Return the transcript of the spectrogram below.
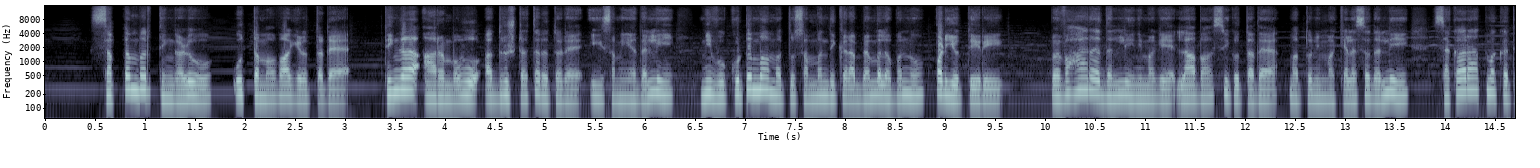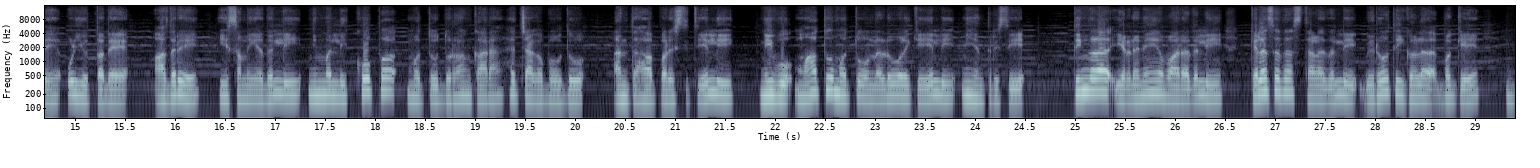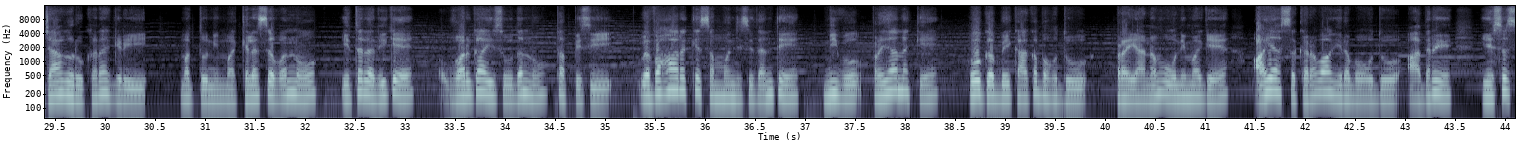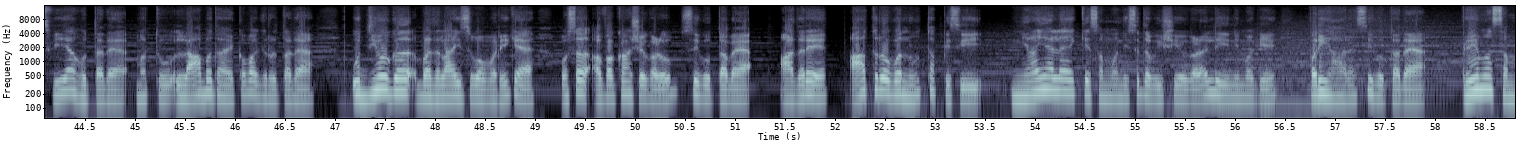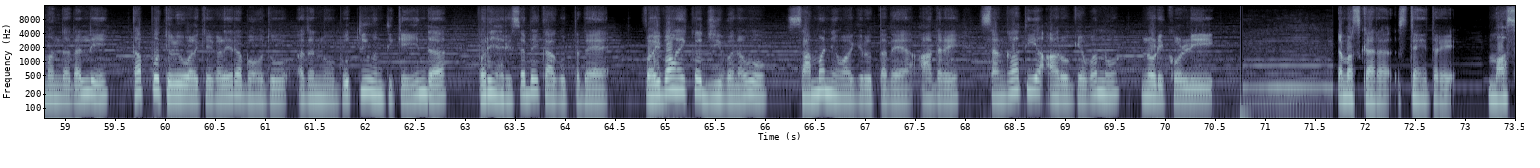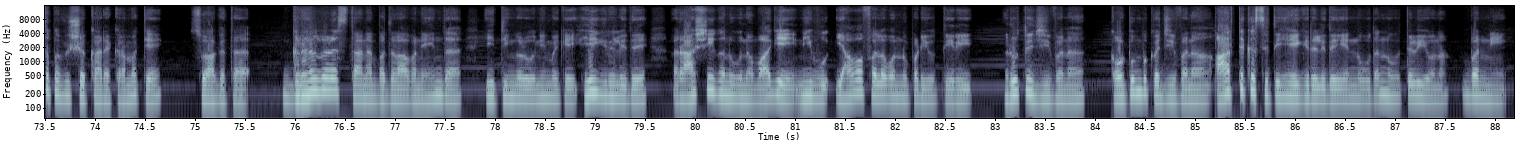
ಸೆಪ್ಟೆಂಬರ್ ತಿಂಗಳು ಉತ್ತಮವಾಗಿರುತ್ತದೆ. ತಿಂಗಳ ಆರಂಭವು ಅದೃಷ್ಟ ತರುತ್ತದೆ. ಈ ಸಮಯದಲ್ಲಿ ನೀವು ಕುಟುಂಬ ಮತ್ತು ಸಂಬಂಧಿಕರ ಬೆಂಬಲವನ್ನು ಪಡೆಯುತ್ತೀರಿ. ವ್ಯವಹಾರದಲ್ಲಿ ನಿಮಗೆ ಲಾಭ ಸಿಗುತ್ತದೆ ಮತ್ತು ನಿಮ್ಮ ಕೆಲಸದಲ್ಲಿ ಸಕಾರಾತ್ಮಕತೆ ಉಳಿಯುತ್ತದೆ. ಆದರೆ ಈ ಸಮಯದಲ್ಲಿ ನಿಮ್ಮಲ್ಲಿ ಕೋಪ ಮತ್ತು ದುರಹಂಕಾರ ಹೆಚ್ಚಾಗಬಹುದು. ಅಂತಹ ಪರಿಸ್ಥಿತಿಯಲ್ಲಿ ನೀವು ಮಾತು ಮತ್ತು ನಡವಳಿಕೆಯಲ್ಲಿ ನಿಯಂತ್ರಿಸಿ. ತಿಂಗಳ ಎರಡನೆಯ ವಾರದಲ್ಲಿ ಕೆಲಸದ ಸ್ಥಳದಲ್ಲಿ ವಿರೋಧಿಗಳ ಬಗ್ಗೆ ಜಾಗರೂಕರಾಗಿರಿ ಮತ್ತು ನಿಮ್ಮ ಕೆಲಸವನ್ನು ಇತರರಿಗೆ ವರ್ಗಾಯಿಸುವುದನ್ನು ತಪ್ಪಿಸಿ. ವ್ಯವಹಾರಕ್ಕೆ ಸಂಬಂಧಿಸಿದಂತೆ ನೀವು ಪ್ರಯಾಣಕ್ಕೆ ಹೋಗಬೇಕಾಗಬಹುದು. ಪ್ರಯಾಣವು ನಿಮಗೆ ಆಯಾಸಕರವಾಗಿರಬಹುದು, ಆದರೆ ಯಶಸ್ವಿಯಾಗುತ್ತದೆ ಮತ್ತು ಲಾಭದಾಯಕವಾಗಿರುತ್ತದೆ. ಉದ್ಯೋಗ ಬದಲಾಯಿಸುವವರಿಗೆ ಹೊಸ ಅವಕಾಶಗಳು ಸಿಗುತ್ತವೆ, ಆದರೆ ಆತುರವನ್ನು ತಪ್ಪಿಸಿ. ನ್ಯಾಯಾಲಯಕ್ಕೆ ಸಂಬಂಧಿಸಿದ ವಿಷಯಗಳಲ್ಲಿ ನಿಮಗೆ ಪರಿಹಾರ ಸಿಗುತ್ತದೆ. ಪ್ರೇಮ ಸಂಬಂಧದಲ್ಲಿ ತಪ್ಪು ತಿಳುವಳಿಕೆಗಳಿರಬಹುದು. ಅದನ್ನು ಬುದ್ಧಿವಂತಿಕೆಯಿಂದ ಪರಿಹರಿಸಬೇಕಾಗುತ್ತದೆ. ವೈವಾಹಿಕ ಜೀವನವು ಸಾಮಾನ್ಯವಾಗಿರುತ್ತದೆ. ಆದರೆ ಸಂಗಾತಿಯ ಆರೋಗ್ಯವನ್ನು ನೋಡಿಕೊಳ್ಳಿ. ನಮಸ್ಕಾರ ಸ್ನೇಹಿತರೆ, ಮಾಸ ಭವಿಷ್ಯ ಕಾರ್ಯಕ್ರಮಕ್ಕೆ ಸ್ವಾಗತ. ಗ್ರಹಗಳ ಸ್ಥಾನ ಬದಲಾವಣೆಯಿಂದ ಈ ತಿಂಗಳು ನಿಮಗೆ ಹೇಗಿರಲಿದೆ? ರಾಶಿಗನುಗುಣವಾಗಿ ನೀವು ಯಾವ ಫಲವನ್ನು ಪಡೆಯುತ್ತೀರಿ? ವೃತ್ತಿ ಜೀವನ ಕೌಟುಂಬಿಕ ಜೀವನ, ಆರ್ಥಿಕ ಸ್ಥಿತಿ ಹೇಗಿರಲಿದೆ ಎನ್ನುವುದನ್ನು ತಿಳಿಯೋಣ. ಬನ್ನಿ.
